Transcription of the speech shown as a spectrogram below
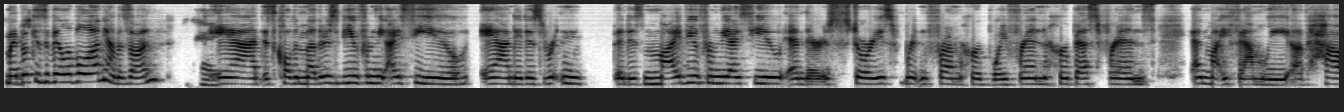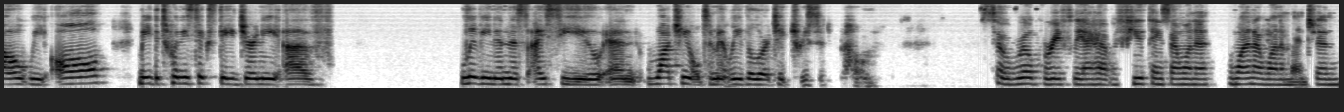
my book is available on Amazon. Okay. And it's called A Mother's View from the ICU. And it is written, it is my view from the ICU. And there is stories written from her boyfriend, her best friends, and my family of how we all made the 26 day journey of living in this ICU and watching ultimately the Lord take Teresa home. So, real briefly, I have a few things I want to. One, I want to mention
